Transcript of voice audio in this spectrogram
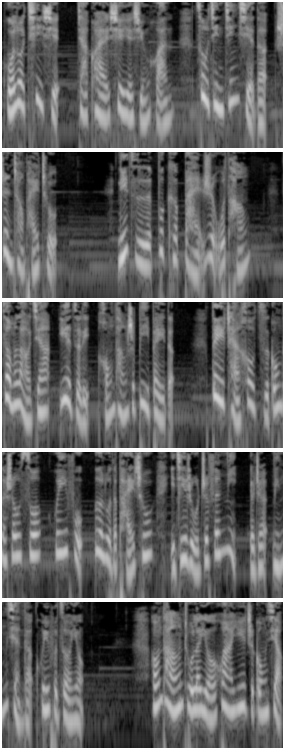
活络气血，加快血液循环，促进经血的顺畅排出。女子不可百日无糖，在我们老家，月子里红糖是必备的，对产后子宫的收缩、恢复、恶露的排出以及乳汁分泌有着明显的恢复作用。红糖除了有化瘀之功效，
